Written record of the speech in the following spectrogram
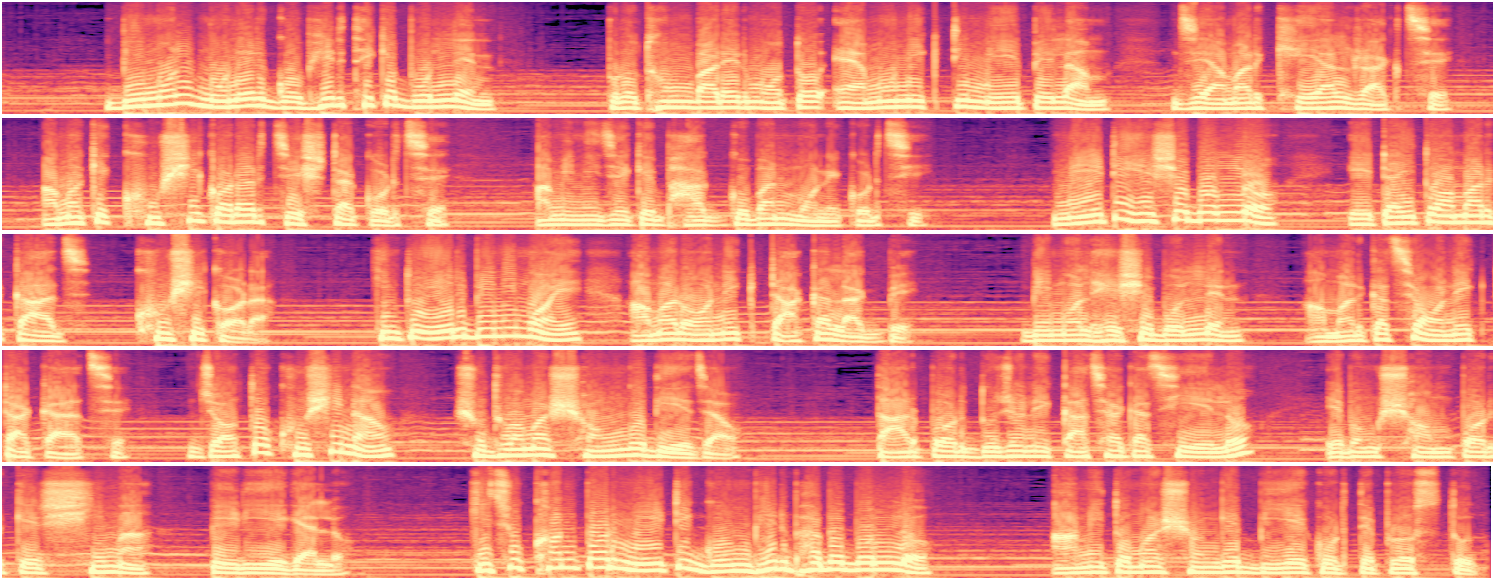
বিমল মনের গভীর থেকে বললেন, প্রথমবারের মতো এমন একটি মেয়ে পেলাম যে আমার খেয়াল রাখছে, আমাকে খুশি করার চেষ্টা করছে, আমি নিজেকে ভাগ্যবান মনে করছি। মেয়েটি হেসে বলল, এটাই তো আমার কাজ, খুশি করা। কিন্তু এর বিনিময়ে আমার অনেক টাকা লাগবে। বিমল হেসে বললেন, আমার কাছে অনেক টাকা আছে, যত খুশি নাও, শুধু আমার সঙ্গ দিয়ে যাও। তারপর দুজনে কাছাকাছি এলো এবং সম্পর্কের সীমা পেরিয়ে গেল। কিছুক্ষণ পর মেয়েটি গম্ভীরভাবে বলল, আমি তোমার সঙ্গে বিয়ে করতে প্রস্তুত।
